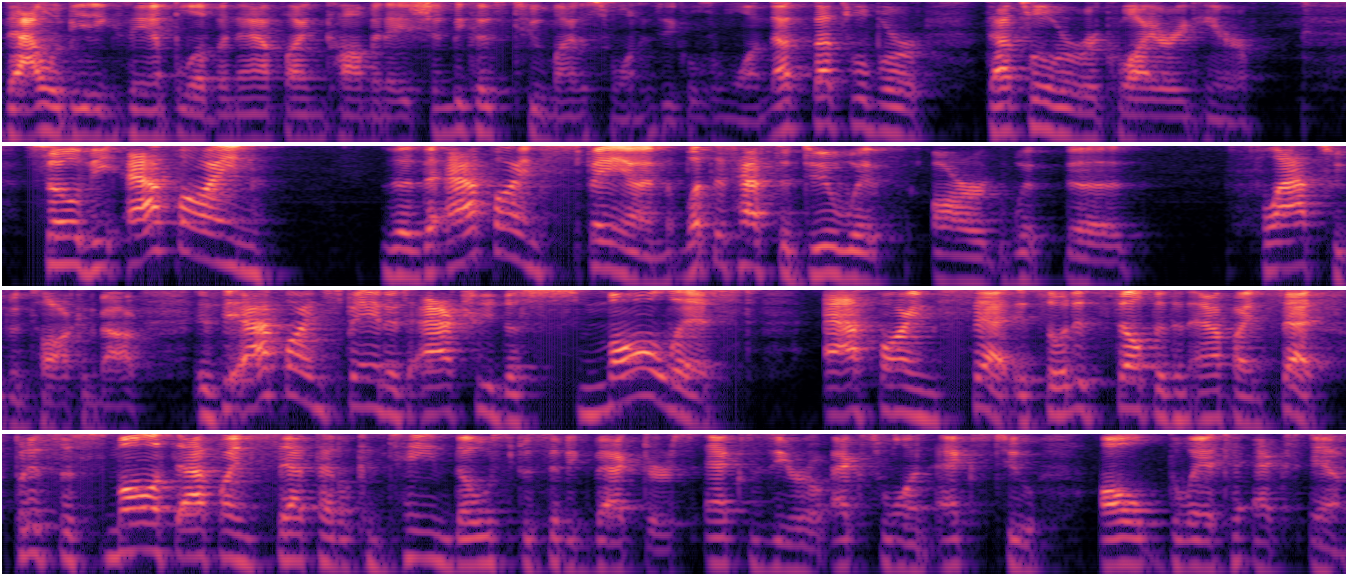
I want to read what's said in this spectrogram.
that would be an example of an affine combination because 2 minus 1 is equals 1 that's that's what we're that's what we're requiring here so the affine the the affine span what this has to do with our with the flats we've been talking about is the affine span is actually the smallest affine set. It's, so it itself is an affine set, but it's the smallest affine set that'll contain those specific vectors, x0, x1, x2, all the way to xm.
